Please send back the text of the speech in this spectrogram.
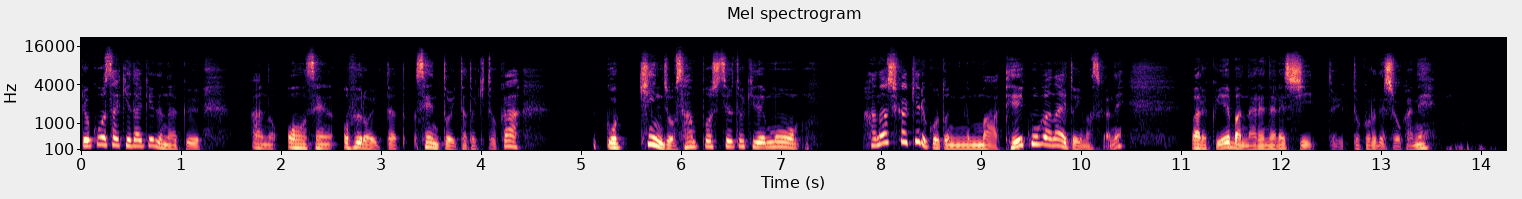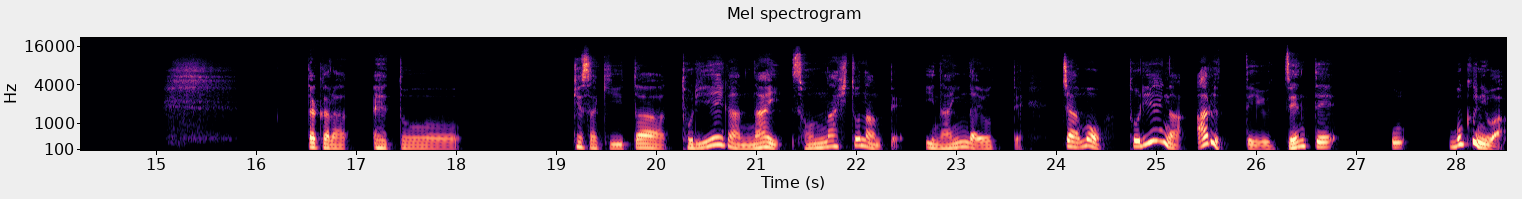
旅行先だけでなくあの温泉お風呂行った銭湯行った時とかご近所を散歩してる時でも話しかけることに、まあ、抵抗がないと言いますかね。悪く言えば慣れ慣れしいというところでしょうかね。だから、えっ、ー、と、今朝聞いた取り柄がないそんな人なんていないんだよってじゃあもう取り柄があるっていう前提を僕には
